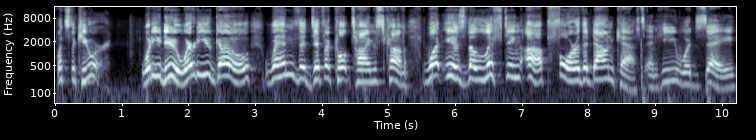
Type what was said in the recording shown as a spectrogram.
What's the cure? What do you do? Where do you go when the difficult times come? What is the lifting up for the downcast? And he would say,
